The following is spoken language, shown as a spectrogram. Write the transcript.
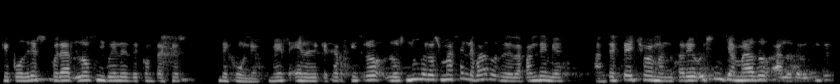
que podría superar los niveles de contagios de junio, mes en el que se registró los números más elevados de la pandemia. Ante este hecho, el mandatario hizo un llamado a los habitantes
